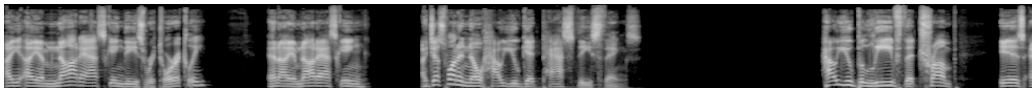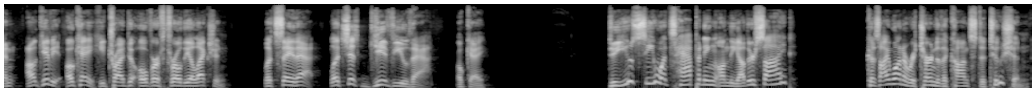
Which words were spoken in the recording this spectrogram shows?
I, I am not asking these rhetorically, and I am not asking, I just want to know how you get past these things how you believe that Trump is, and I'll give you, okay, he tried to overthrow the election. Let's say that. Let's just give you that. Okay. Do you see what's happening on the other side? Because I want to return to the Constitution.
